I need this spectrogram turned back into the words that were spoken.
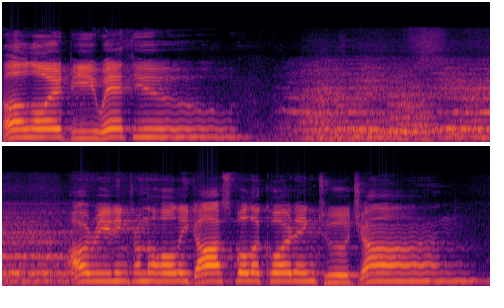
The Lord be with you. Our reading from the Holy Gospel according to John.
